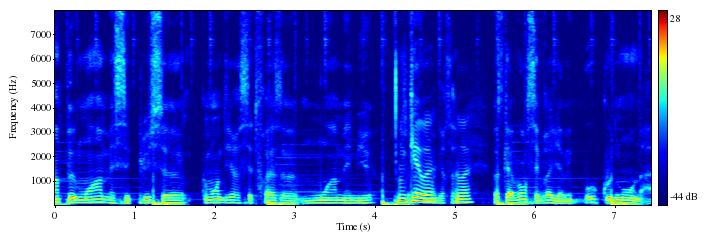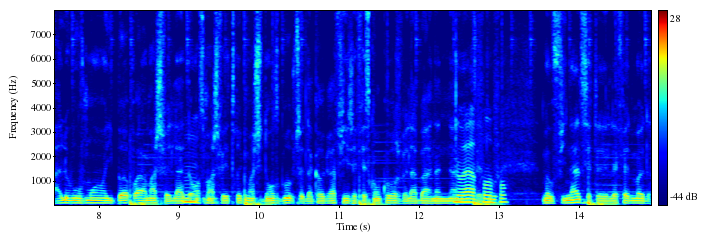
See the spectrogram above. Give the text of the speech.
un peu moins, mais c'est plus. euh, comment dire cette phrase euh, Moins mais mieux? Ok, ouais. dire ça. ouais. Parce qu'avant, c'est vrai, il y avait beaucoup de monde. Ah, le mouvement hip-hop, moi je fais de la Mm. danse, moi je fais des trucs, moi je suis dans ce groupe, je fais de la chorégraphie, j'ai fait ce concours, je vais là-bas, nanana. Ouais, à fond, à fond. Mais au final, c'était l'effet de mode.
